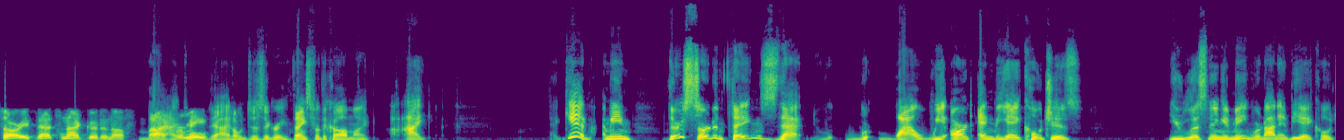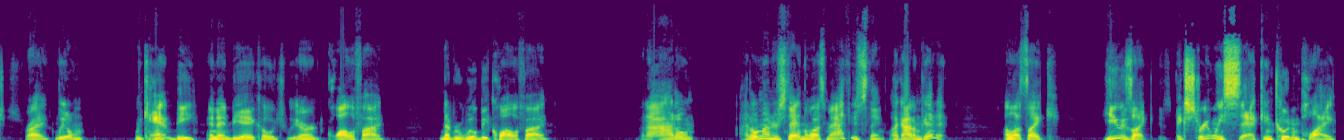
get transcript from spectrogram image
sorry, that's not good enough. But Not for me. Yeah, I don't disagree. Thanks for the call, Mike. I again, I mean, there's certain things that w- while we aren't NBA coaches, you listening and me, we're not NBA coaches, right? We don't, we can't be an NBA coach. We aren't qualified. Never will be qualified. But I, I don't, I don't understand the Wes Matthews thing. Like, I don't get it. Unless like he was like extremely sick and couldn't play,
